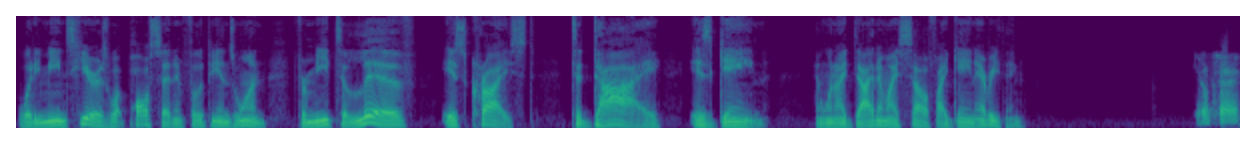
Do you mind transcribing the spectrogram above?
what he means here is what Paul said in Philippians 1 For me to live is Christ, to die is gain. And when I die to myself, I gain everything. Okay.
